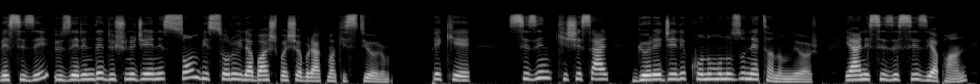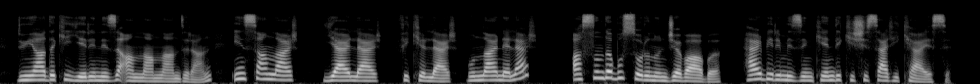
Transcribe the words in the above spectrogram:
Ve sizi üzerinde düşüneceğiniz son bir soruyla baş başa bırakmak istiyorum. Peki, sizin kişisel, göreceli konumunuzu ne tanımlıyor? Yani sizi siz yapan, dünyadaki yerinizi anlamlandıran, insanlar, yerler, fikirler, bunlar neler? Aslında bu sorunun cevabı, her birimizin kendi kişisel hikayesi.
